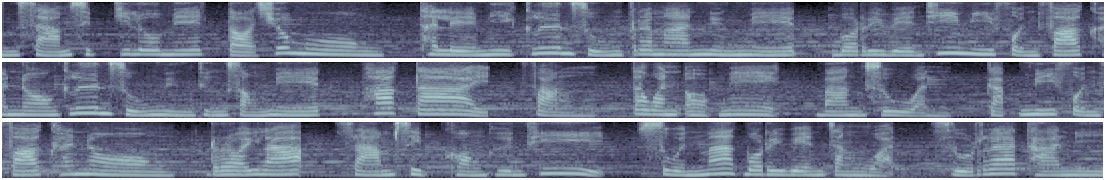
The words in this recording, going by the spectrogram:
15-30 กิโลเมตรต่อชั่วโมง ทะเลมีคลื่นสูงประมาณ 1 เมตร บริเวณที่มีฝนฟ้าคะนองคลื่นสูง 1-2 เมตร ภาคใต้ ฝั่ง ตะวันออกเมฆ บางส่วน กับมีฝนฟ้าคะนอง ร้อยละ 30 ของพื้นที่ ส่วนมากบริเวณจังหวัด สุราษฎร์ธานี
